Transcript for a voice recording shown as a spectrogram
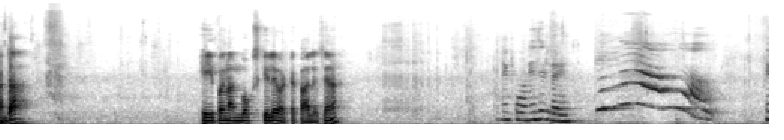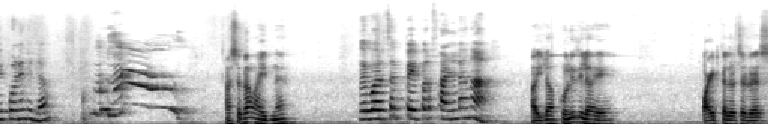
आता हे पण अनबॉक्स केलंय वाटतं कालच आहे ना? कोणी दिलंय? हे कोणी दिलं? असं का माहीत नाही? वरचा पेपर फाडला ना. आईला कोणी दिलं हे? व्हाईट कलरचा ड्रेस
